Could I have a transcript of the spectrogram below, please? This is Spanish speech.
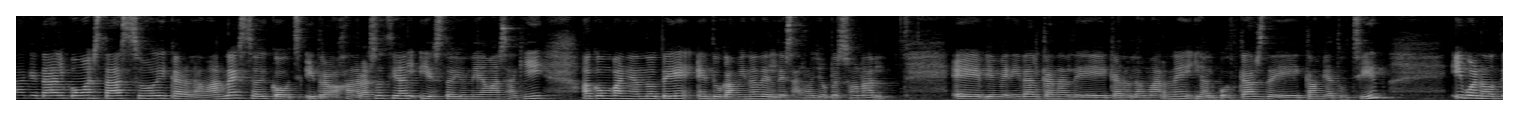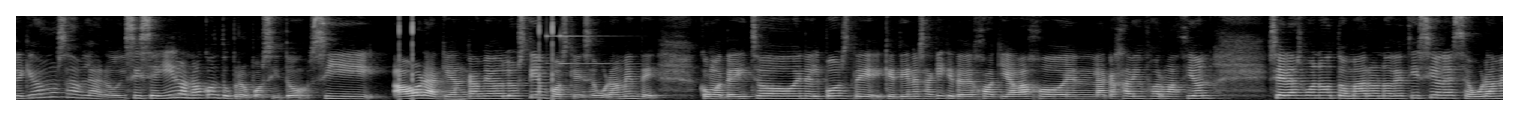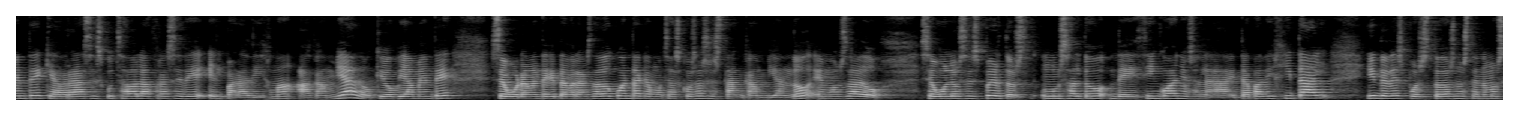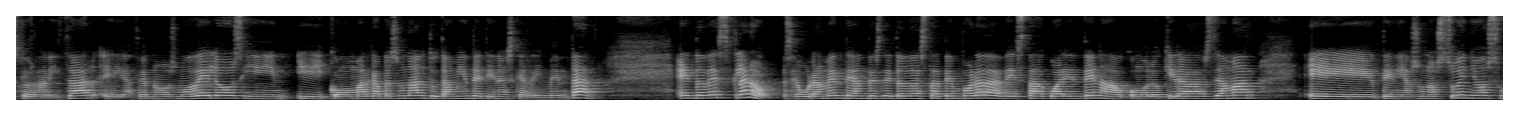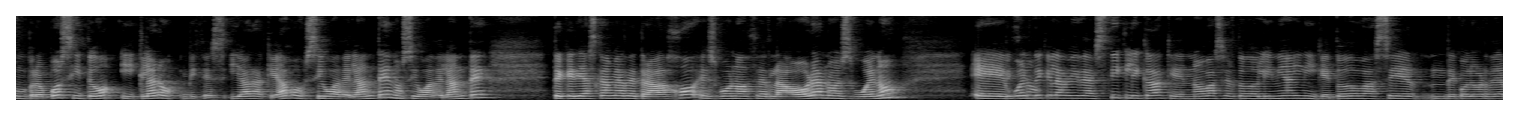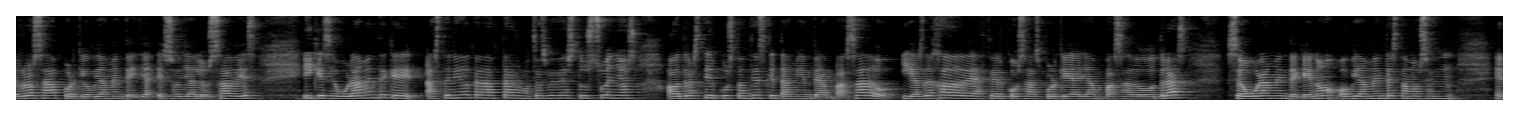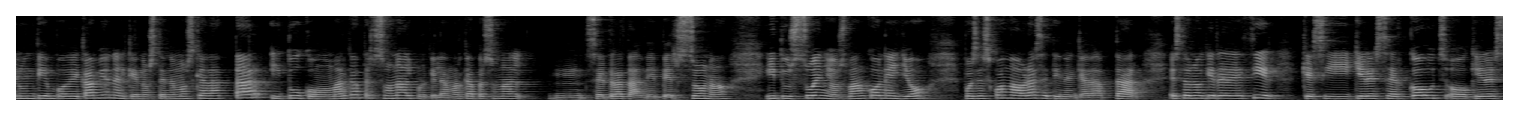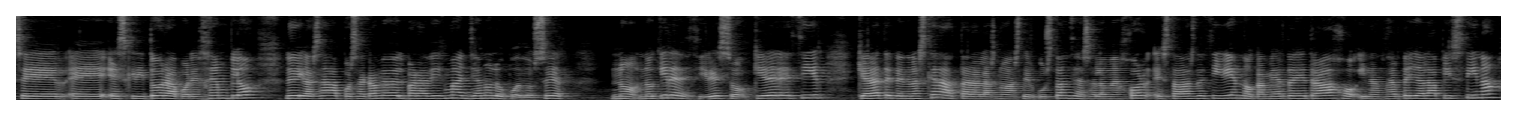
Hola, ¿qué tal? ¿Cómo estás? Soy Carola Marnes, soy coach y trabajadora social y estoy un día más aquí acompañándote en tu camino del desarrollo personal. Eh, bienvenida al canal de Carola Marne y al podcast de Cambia tu chip. Y bueno, ¿de qué vamos a hablar hoy? Si seguir o no con tu propósito. Si ahora que han cambiado los tiempos, que seguramente, como te he dicho en el post de, que tienes aquí, que te dejo aquí abajo en la caja de información, si eras bueno tomar o no decisiones, seguramente que habrás escuchado la frase de el paradigma ha cambiado, que obviamente seguramente que te habrás dado cuenta que muchas cosas están cambiando. Hemos dado, según los expertos, un salto de 5 años en la etapa digital y entonces pues todos nos tenemos que organizar, eh, hacer nuevos modelos y, y como marca personal tú también te tienes que reinventar. Entonces, claro, seguramente antes de toda esta temporada, de esta cuarentena o como lo quieras llamar, eh, tenías unos sueños, un propósito y claro, dices, ¿y ahora qué hago? ¿Sigo adelante? ¿No sigo adelante? ¿Te querías cambiar de trabajo? ¿Es bueno hacerla ahora? ¿No es bueno? Eh, Decirte que la vida es cíclica, que no va a ser todo lineal ni que todo va a ser de color de rosa, porque obviamente ya, eso ya lo sabes, y que seguramente que has tenido que adaptar muchas veces tus sueños a otras circunstancias que también te han pasado y has dejado de hacer cosas porque hayan pasado otras. Seguramente que no, obviamente estamos en, en, un tiempo de cambio en el que nos tenemos que adaptar y tú como marca personal, porque la marca personal se trata de persona y tus sueños van con ello, pues es cuando ahora se tienen que adaptar. Esto no quiere decir que si quieres ser coach o quieres ser eh, escritora, por ejemplo, no digas, ah, pues a cambio del paradigma ya no lo puedo ser. No, no quiere decir eso. Quiere decir que ahora te tendrás que adaptar a las nuevas circunstancias. A lo mejor estabas decidiendo cambiarte de trabajo y lanzarte ya a la piscina,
